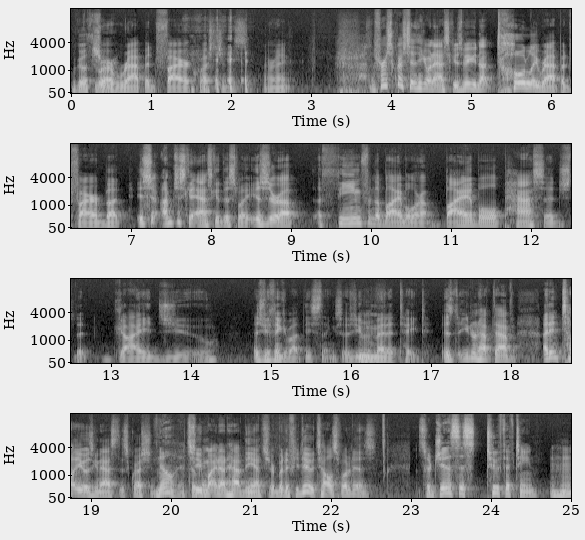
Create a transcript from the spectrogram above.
We'll go through our rapid fire questions. all right. The first question I think I want to ask you is maybe not totally rapid fire, but is there, I'm just going to ask it this way: Is there a, a theme from the Bible or a Bible passage that guides you as you think about these things, as you Hmm. meditate? Is that you don't have to have. I didn't tell you I was going to ask this question. No, it's so you might not have the answer, but if you do, tell us what it is. So Genesis 2:15, Mm-hmm.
